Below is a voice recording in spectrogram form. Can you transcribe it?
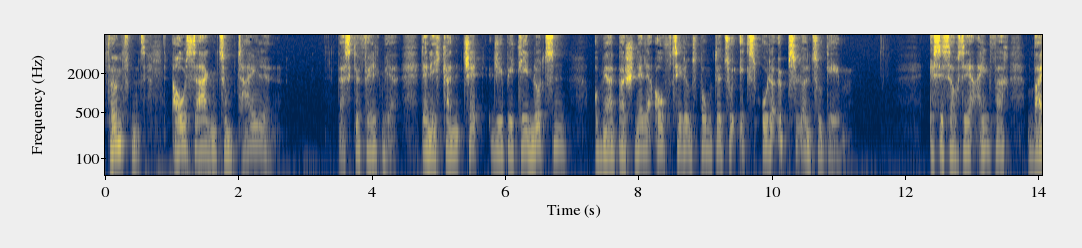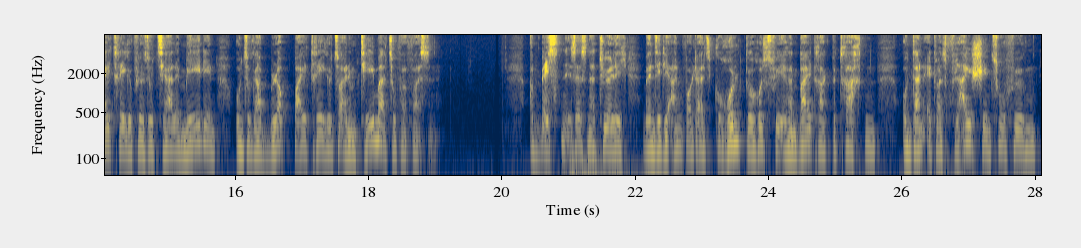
Fünftens, Aussagen zum Teilen. Das gefällt mir, denn ich kann ChatGPT nutzen, um mir ein paar schnelle Aufzählungspunkte zu X oder Y zu geben. Es ist auch sehr einfach, Beiträge für soziale Medien und sogar Blogbeiträge zu einem Thema zu verfassen. Am besten ist es natürlich, wenn Sie die Antwort als Grundgerüst für Ihren Beitrag betrachten und dann etwas Fleisch hinzufügen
